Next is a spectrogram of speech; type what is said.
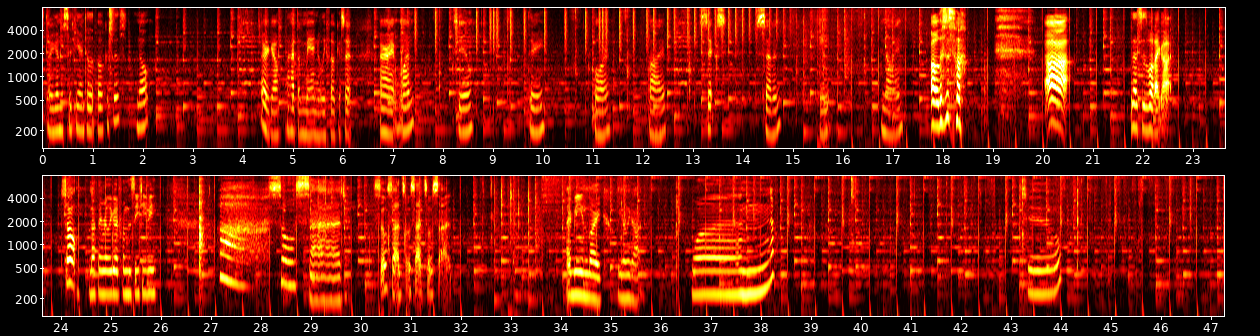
Are you gonna sit here until it focuses? No? There we go. I had to manually focus it. Alright, one, two, three, four, five, six, seven, eight, nine. Oh, this is. Ah! this is what I got. So, nothing really good from the ETB. So sad. So sad, so sad, so sad. I mean, like, we only got one, two,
